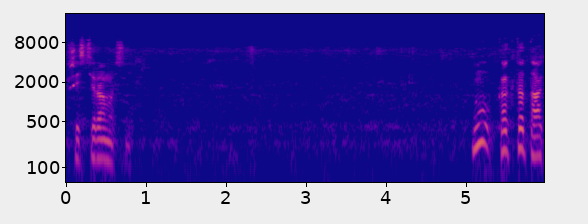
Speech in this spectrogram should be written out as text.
шестирамочник. Ну, как-то так.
